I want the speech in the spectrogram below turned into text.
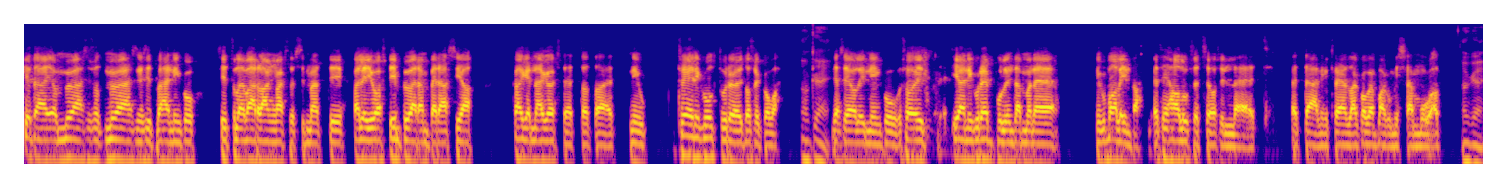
ketään ei ole myöhässä, jos olet myöhässä, niin sitten vähän niinku, siitä tulee vähän rangaistus, sitten mä välillä juostiin pyörän perässä ja kaiken näköistä, että tota, et, niinku, treenikulttuuri oli tosi kova. Okay. Ja se oli, niinku, se oli ihan niinku Red Bullin tämmöinen niinku valinta, että he halusivat, että se on silleen, että, että täällä niinku treenataan kovempaa kuin missään muualla. Okei. Okay.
